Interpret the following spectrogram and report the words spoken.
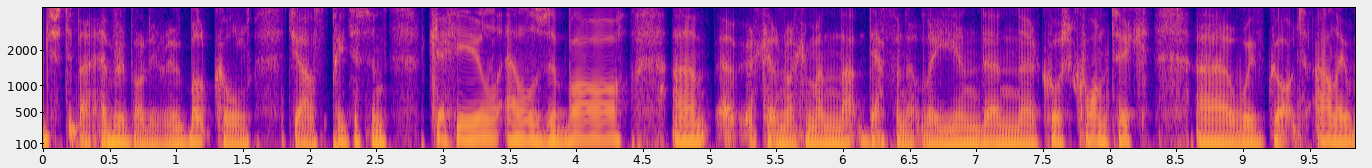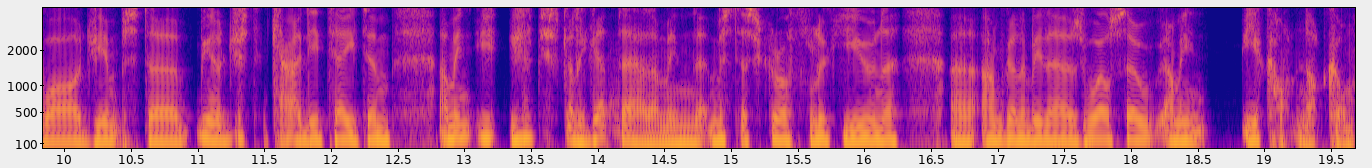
just about everybody, really. A bloke called Gilles Peterson, Kahil El Zabar. Um, I can recommend that definitely. And then, uh, of course, Quantic. Uh, we've got Aliwar, Jimpster, you know, just Kaidi Tatham. I mean, you, you've just got to get there. I mean, Mr. Scruff, Luke Una. Uh, I'm going to be there as well. So, I mean, you can't not come.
